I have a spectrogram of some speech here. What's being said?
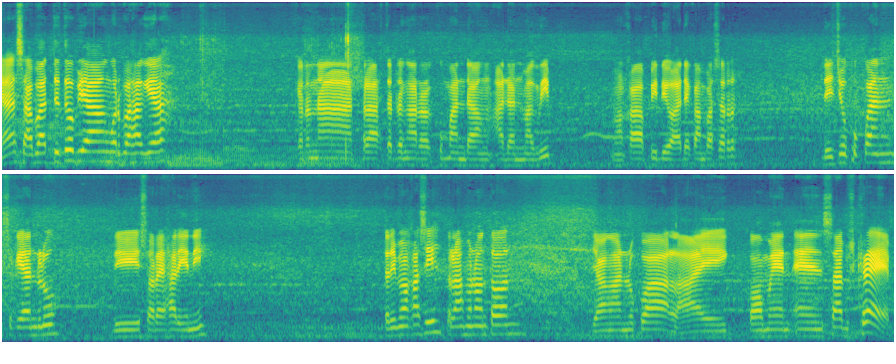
Ya sahabat YouTube yang berbahagia. Karena telah terdengar kumandang adan maghrib maka video adekan pasar dicukupkan sekian dulu di sore hari ini. Terima kasih telah menonton Jangan lupa like, comment, and subscribe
